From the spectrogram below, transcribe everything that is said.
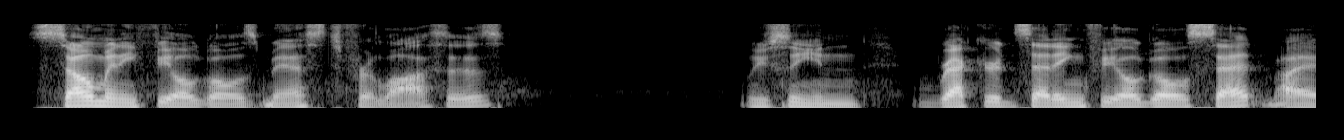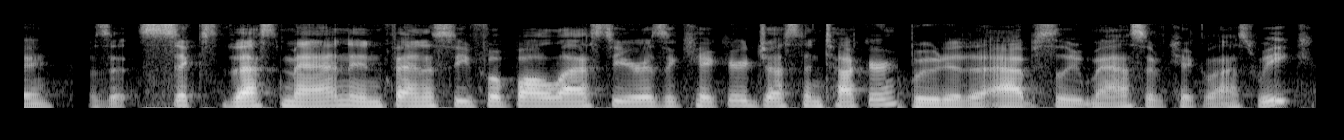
So many field goals missed for losses. We've seen record-setting field goals set by was it sixth best man in fantasy football last year as a kicker, Justin Tucker booted an absolute massive kick last week.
